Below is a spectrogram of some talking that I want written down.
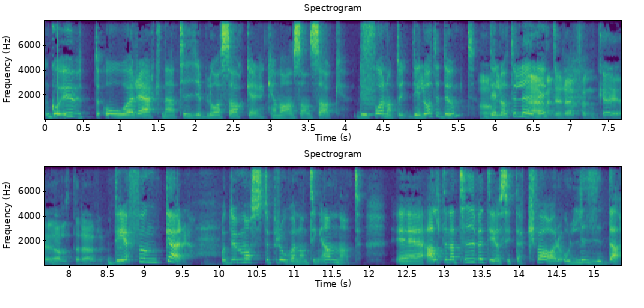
Gå ut och räkna tio blå saker kan vara en sån sak. Du får något, att- det låter dumt, Ja. det låter löjligt. Nej, men det där funkar ju. Allt det där. Det funkar. Och du måste prova någonting annat. Eh, alternativet är att sitta kvar och lida.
